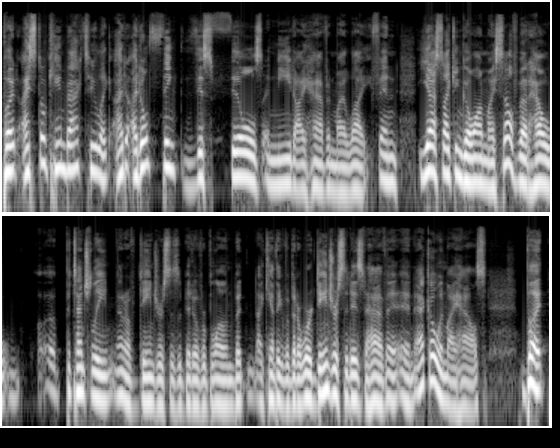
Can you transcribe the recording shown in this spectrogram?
but I still came back to like, I, I don't think this fills a need I have in my life. And yes, I can go on myself about how uh, potentially, I don't know if dangerous is a bit overblown, but I can't think of a better word, dangerous it is to have a, an echo in my house. But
